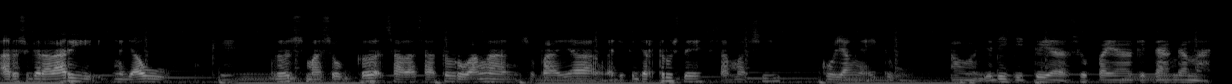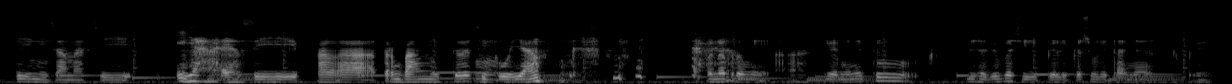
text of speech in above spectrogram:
harus segera lari ngejauh Oke. terus masuk ke salah satu ruangan supaya nggak dikejar terus deh sama si kuyangnya itu Oh, jadi gitu ya supaya kita nggak mati nih sama si iya ya si pala terbang itu si Hmm. kuyang. bener tuh mi Ah, game ini tuh bisa juga sih pilih kesulitannya Oke.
